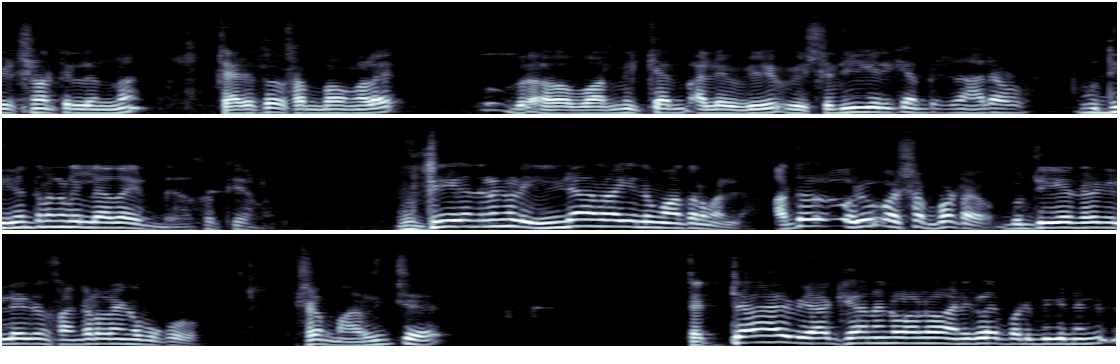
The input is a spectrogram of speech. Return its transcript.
വീക്ഷണത്തിൽ നിന്ന് ചരിത്ര സംഭവങ്ങളെ വർണിക്കാൻ അല്ലെ വിശദീകരിക്കാൻ പറ്റുന്ന ആരാളുള്ളത് ബുദ്ധികേന്ദ്രങ്ങൾ ഇല്ലാതായിട്ടുണ്ട് സത്യമാണ്. ബുദ്ധികേന്ദ്രങ്ങൾ ഇല്ലാതായി എന്ന് മാത്രമല്ല അത് ഒരു പക്ഷെ പോട്ടെ ബുദ്ധികേന്ദ്രങ്ങൾ ഇല്ലെങ്കിലും സംഘടന അങ്ങ് പൊക്കോളും. പക്ഷെ മറിച്ച് തെറ്റായ വ്യാഖ്യാനങ്ങളാണ് അണികളെ പഠിപ്പിക്കുന്നെങ്കിൽ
